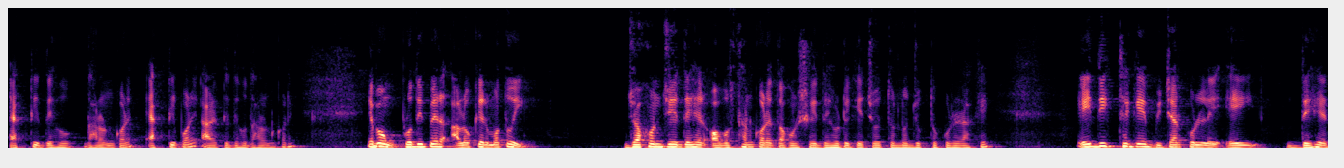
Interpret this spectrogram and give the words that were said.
একটি দেহ ধারণ করে, একটি পরে আরেকটি দেহ ধারণ করে এবং প্রদীপের আলোকের মতোই যখন যে দেহের অবস্থান করে তখন সেই দেহটিকে চৈতন্যযুক্ত করে রাখে। এই দিক থেকে বিচার করলে এই দেহের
